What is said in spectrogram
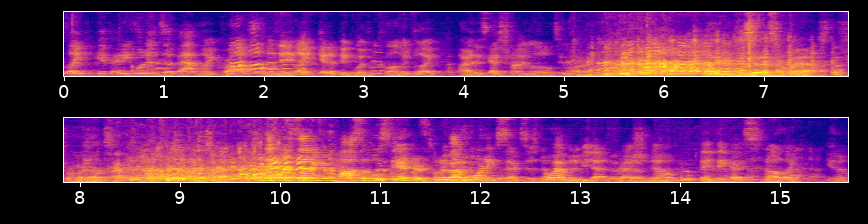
like if anyone ends up at my crotch and then they like get a big whiff of cologne, they're like, all right, this guy's trying a little too hard. No, you can say that's from my ass. That's from my ass. And then we're setting impossible standards. What about morning sex? There's no way I'm gonna be that fresh. Now they think I smell like, you know.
